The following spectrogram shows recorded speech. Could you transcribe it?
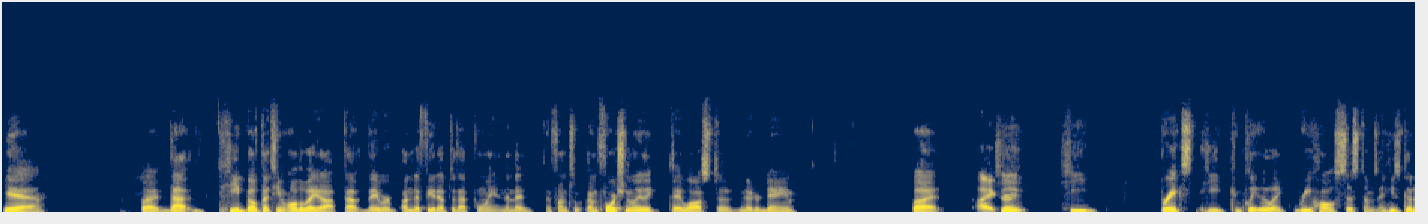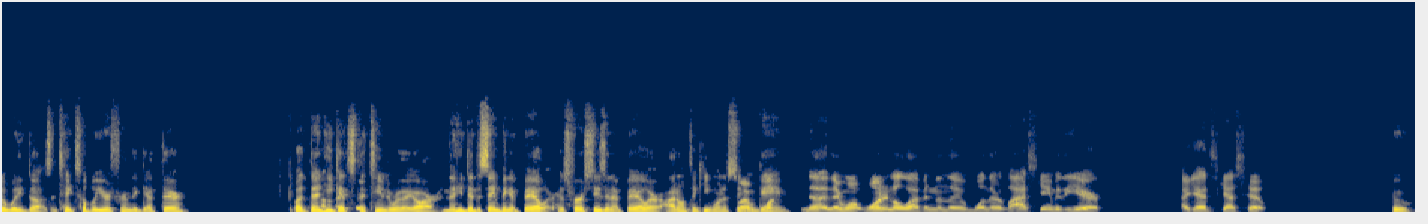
Yeah, but that he built that team all the way up. That they were undefeated up to that point, and then they unfortunately they lost to Notre Dame. But I agree. he he breaks he completely like rehauls systems, and he's good at what he does. It takes a couple years for him to get there, but then he uh, gets the team to where they are. And then he did the same thing at Baylor. His first season at Baylor, I don't think he won a single game. No, they won one and eleven, and they won their last game of the year against guess who? Who?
